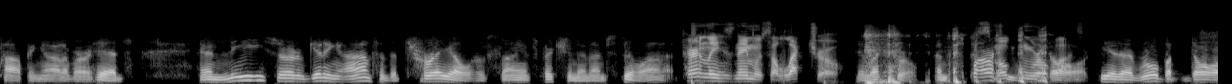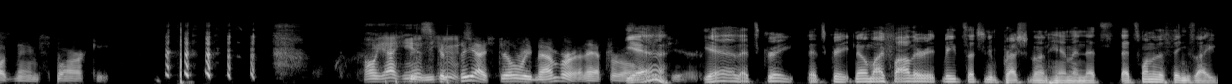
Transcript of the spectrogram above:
popping out of our heads and me sort of getting onto the trail of science fiction, and I'm still on it. Apparently, his name was Electro. Electro. And Sparky was smoking robot. dog. He had a robot dog named Sparky. Oh yeah, he you is you can see I still remember it after all Yeah. these years. Yeah, that's great. That's great. No, my father, it made such an impression on him, and that's that's one of the things I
